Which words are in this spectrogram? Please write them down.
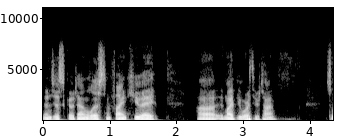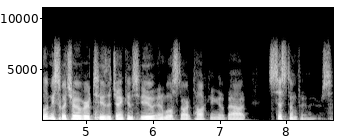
and just go down the list and find QA, uh, it might be worth your time. So let me switch over to the Jenkins view and we'll start talking about system failures.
